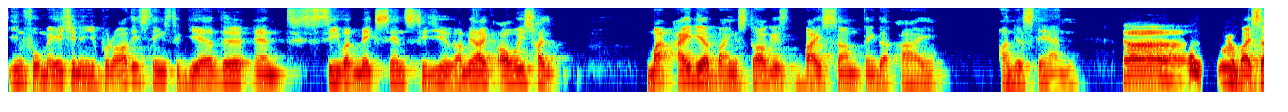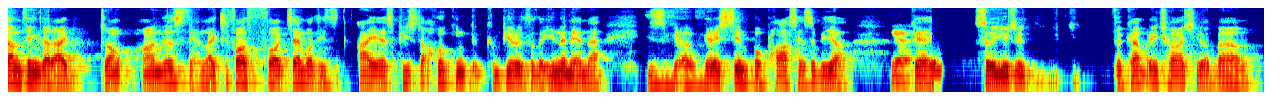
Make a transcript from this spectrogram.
information and you put all these things together and see what makes sense to you. I mean, I always try to, my idea of buying stock is buy something that I understand. Want to buy something that I don't understand. Like for for example, this ISP start hooking the computer to the internet uh, is a very simple process. Yeah. yeah. Okay. So you should the company charge you about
